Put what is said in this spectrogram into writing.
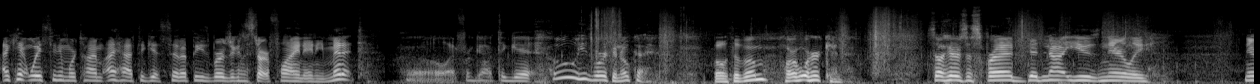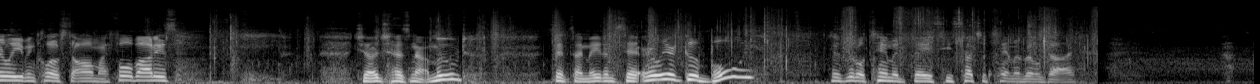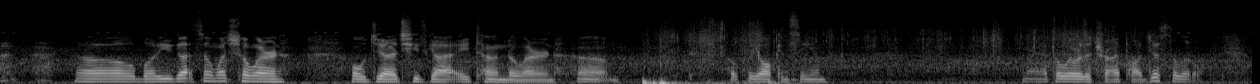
I can't waste any more time. I have to get set up. These birds are gonna start flying any minute. Oh, I forgot to get, oh, he's working, okay. Both of them are working. So here's a spread, did not use nearly, nearly even close to all my full bodies. Judge has not moved since I made him sit earlier. Good boy. His little timid face, he's such a timid little guy. Oh, buddy, you got so much to learn. Old Judge, he's got a ton to learn. Um, hopefully y'all can see him. I have to lower the tripod just a little.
